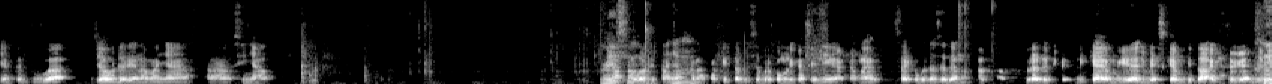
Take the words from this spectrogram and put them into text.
yang kedua jauh dari yang namanya uh, sinyal. Nah, kalau ditanya hmm. kenapa kita bisa berkomunikasi ini ya karena saya kebetulan sedang berada di, di camp ya di base camp kita gitu kan. Jadi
